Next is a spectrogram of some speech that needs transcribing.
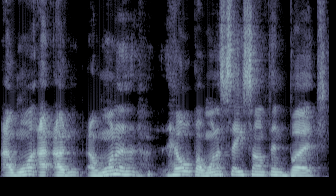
I want I I, I want to help, I want to say something, but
